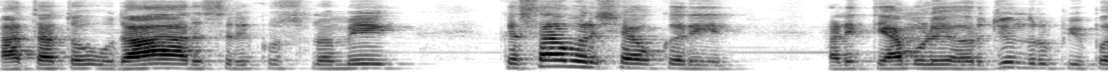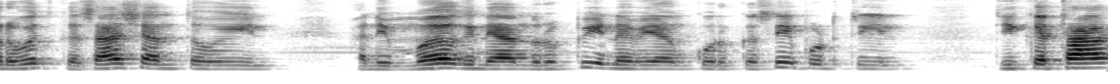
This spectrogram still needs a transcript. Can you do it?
आता तो उदार श्रीकृष्ण मेघ कसा वर्षाव करील आणि त्यामुळे अर्जुन रूपी पर्वत कसा शांत होईल आणि मग ज्ञानरूपी नवे अंकुर कसे फुटतील? ती कथा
